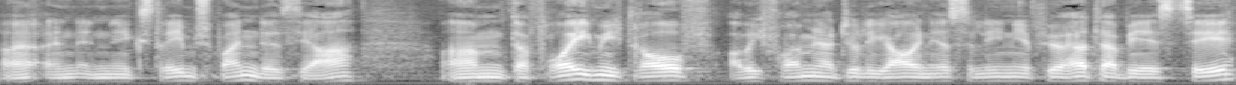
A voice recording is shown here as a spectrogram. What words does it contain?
äh, ein, ein, extrem spannendes Jahr. Ähm, da freue ich mich drauf, aber ich freue mich natürlich auch in erster Linie für Hertha BSC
